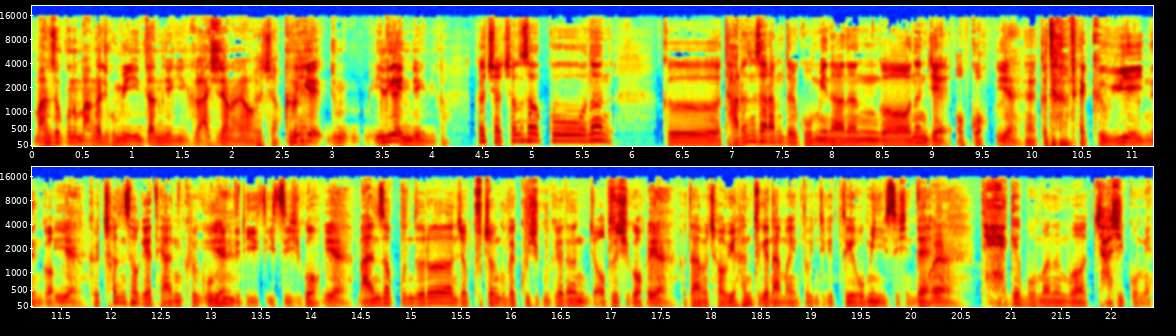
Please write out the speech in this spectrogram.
만석군은 만 가지 고민이 있다는 얘기 그거 아시잖아요. 그렇죠. 런 네. 게좀 일리가 있는 얘기입니까? 그렇죠. 천석구는 그 다른 사람들 고민하는 거는 이제 없고 예. 그 다음에 그 위에 있는 거, 예. 그 천석에 대한 그 고민들이 있- 있으시고 예. 만석군들은 저 9,999개는 이제 없으시고 예. 그 다음에 저 위 한두 개 남아 있는 또 이제 되게 고민이 있으신데 예. 대개 보면은 뭐 자식 고민,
